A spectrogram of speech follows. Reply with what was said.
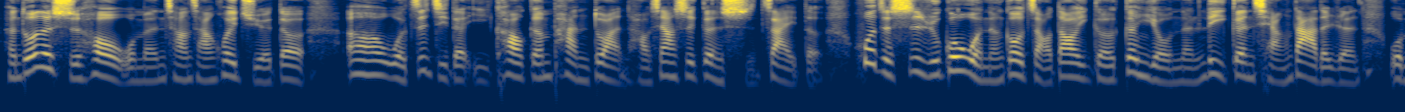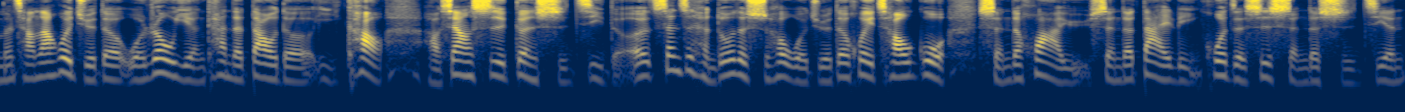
很多的时候，我们常常会觉得，呃，我自己的依靠跟判断好像是更实在的，或者是如果我能够找到一个更有能力、更强大的人，我们常常会觉得我肉眼看得到的依靠好像是更实际的，而甚至很多的时候，我觉得会超过神的话语、神的带领，或者是神的时间。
